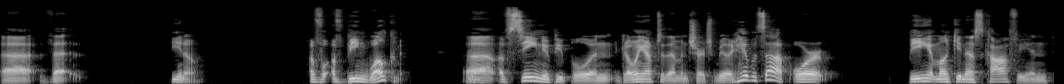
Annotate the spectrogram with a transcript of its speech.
uh, that, you know, of, of being welcoming, uh, of seeing new people and going up to them in church and be like, Hey, what's up? Or, being at Monkey Nest Coffee and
